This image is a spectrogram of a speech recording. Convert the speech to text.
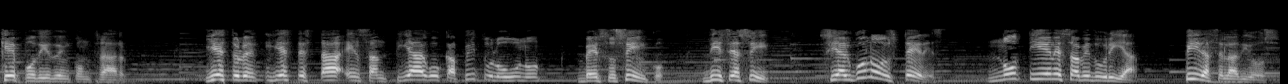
que he podido encontrar. Y este, y este está en Santiago capítulo 1, verso 5. Dice así, si alguno de ustedes no tiene sabiduría, pídasela a Dios.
